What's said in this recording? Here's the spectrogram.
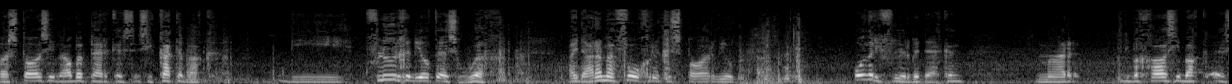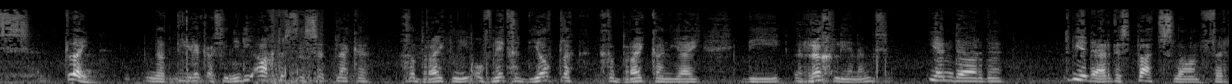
Waar spasie wel beperk is, is die kattebak. Die vloergedeelte is hoog. Hy het darem 'n volgroete spaarwiel onder die vloerbedekking, maar die bagasiebak is klein. Natuurlik as jy nie die agterste sitplekke gebruik nie of net gedeeltelik gebruik kan jy die rugleunings 1/3 2/3 plat slaan vir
